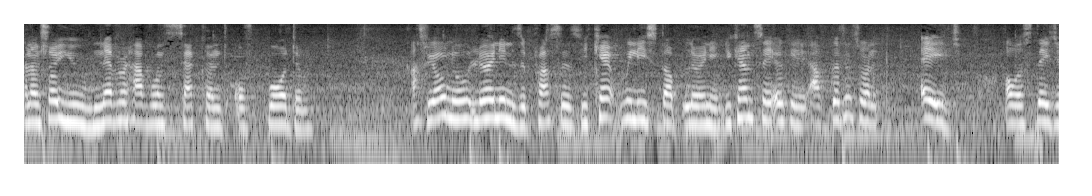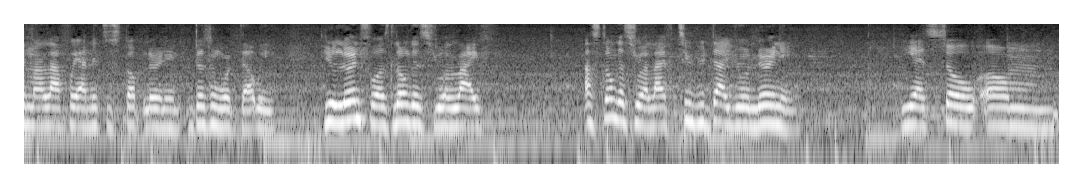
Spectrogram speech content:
and I'm sure you never have one second of boredom. As we all know, learning is a process. You can't really stop learning. You can't say, okay, I've gotten to an age or a stage in my life where I need to stop learning. It doesn't work that way. You learn for as long as you're alive. As long as you're alive, till you die, you're learning. Yes, so um,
